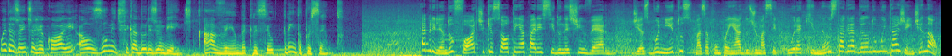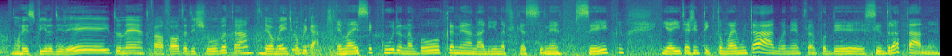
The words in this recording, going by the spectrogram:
muita gente recorre aos umidificadores de ambiente. A venda cresceu 30%. Brilhando forte que o sol tem aparecido neste inverno. Dias bonitos, mas acompanhados de uma secura que não está agradando muita gente, não. Não respira direito, né? A falta de chuva tá realmente complicado. É mais secura na boca, né? A narina fica né, seca. E aí a gente tem que tomar muita água, né, para poder se hidratar, né?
